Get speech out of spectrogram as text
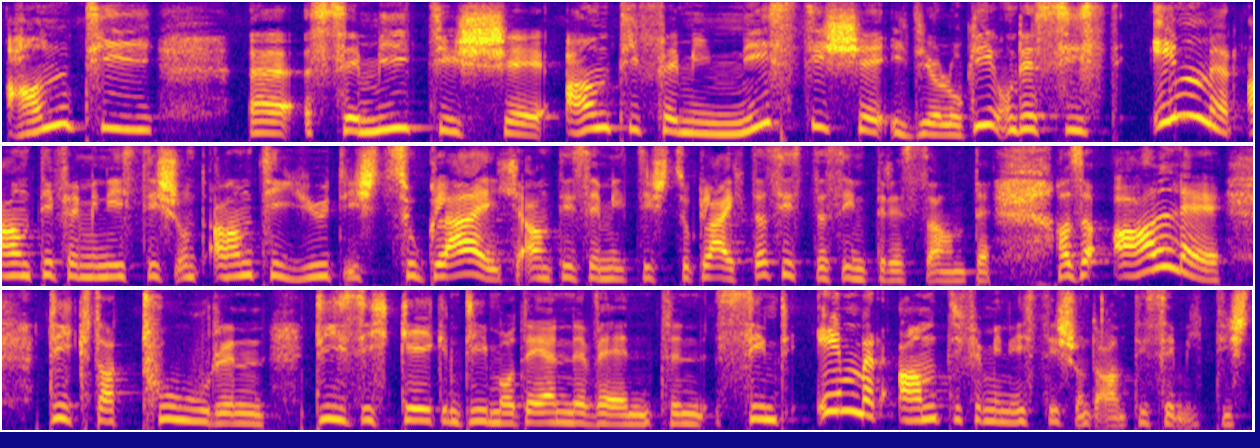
antisemitische, antifeministische Ideologie. Und es ist immer antifeministisch und antijüdisch zugleich, antisemitisch zugleich. Das ist das Interessante. Also alle Diktaturen, die sich gegen die Moderne wenden, sind immer antifeministisch und antisemitisch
